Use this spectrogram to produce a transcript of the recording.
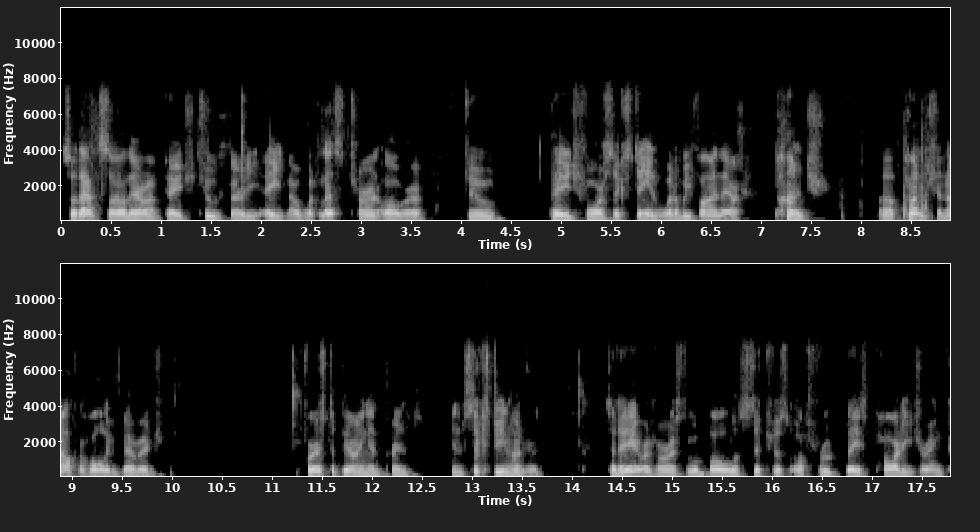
So that's uh, there on page 238. Now, what? Let's turn over to page 416. What do we find there? Punch. Uh, punch, an alcoholic beverage, first appearing in print in 1600. Today it refers to a bowl of citrus or fruit-based party drink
